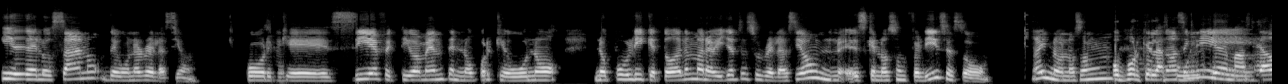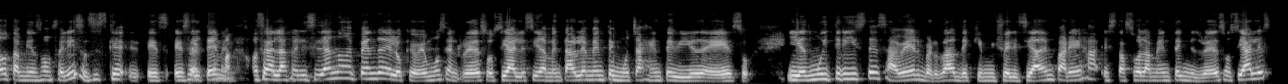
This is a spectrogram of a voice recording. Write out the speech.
y de lo sano de una relación. Porque sí. efectivamente, no porque uno no publique todas las maravillas de su relación, es que no son felices o, Ay, no, no son. O porque las no publique demasiado también son felices. Es que es, es el tema. O sea, la felicidad no depende de lo que vemos en redes sociales y lamentablemente mucha gente vive de eso. Y es muy triste saber, ¿verdad?, de que mi felicidad en pareja está solamente en mis redes sociales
